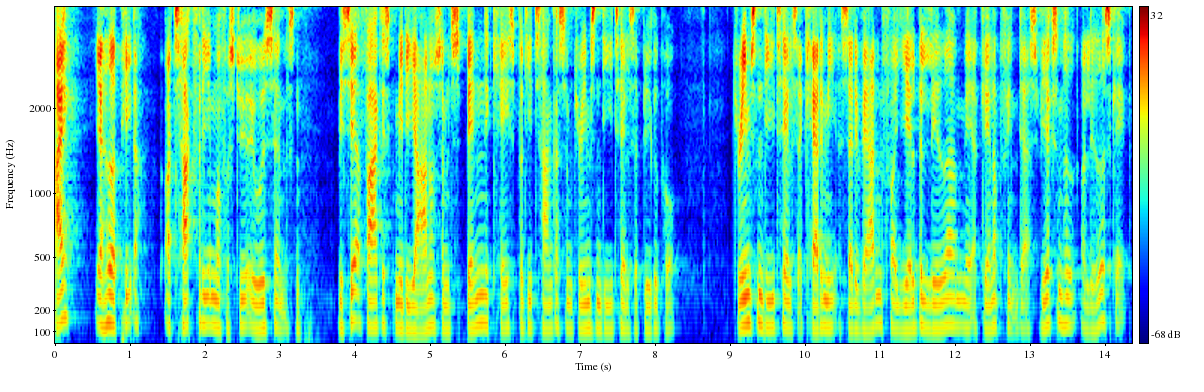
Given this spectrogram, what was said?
Hej, jeg hedder Peter, og tak fordi jeg må forstyrre i udsendelsen. Vi ser faktisk Mediano som en spændende case på de tanker, som Dreams and Details er bygget på. Dreams and Details Academy er sat i verden for at hjælpe ledere med at genopfinde deres virksomhed og lederskab,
